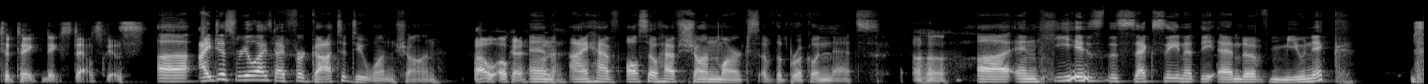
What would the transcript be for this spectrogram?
to take Nik Stauskas. uh, I just realized I forgot to do one, Sean, Oh, okay. and I have also have Sean Marks of the Brooklyn Nets. uh huh. Uh, and he is the sex scene at the end of Munich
